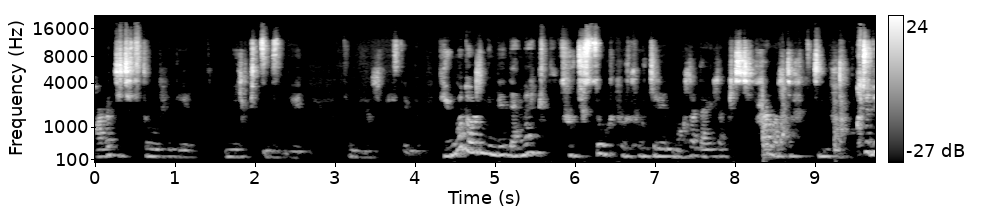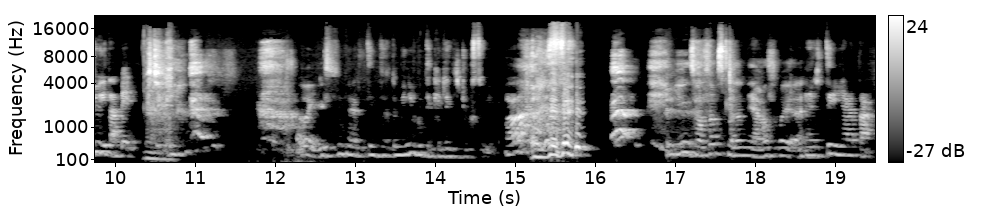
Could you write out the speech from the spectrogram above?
Горгож ичдэг үрхий тэгээд нийлж бичсэн гэсэн. Тэгээд тийм бол гэсэн юм. Тэнгүүд бол ингээд Америкт сүж өсөөх төрөл хурж ирээд Монголоор диалог бичиж чадхаар болж байгаа чинь очоод юу гэдэг юм бэ? Ой, тийм одоо миний бүдэг хэлээд ч үгүй. Энэ солонгос киноны агуулгын Арди яада.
